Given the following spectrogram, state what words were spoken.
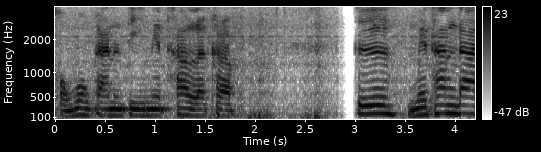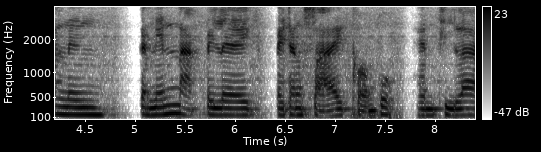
ของวงการดนตรีเมทัลแล้วครับ คือเมทัลด้านหนึ่งก็เน้นหนักไปเลยไปทางสายของพวกแพนทีล่า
